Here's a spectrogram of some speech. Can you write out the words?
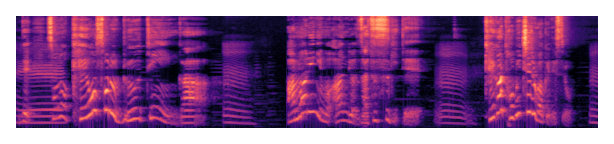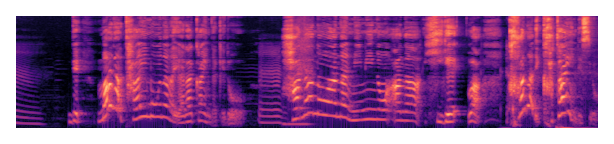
へで、ーその毛を剃るルーティーンがうん、あまりにもアンディは雑すぎて、うん、毛が飛び散るわけですよ。うん、で、まだ体毛なら柔らかいんだけど、うん。鼻の穴、耳の穴、髭はかなり硬いんですよ。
